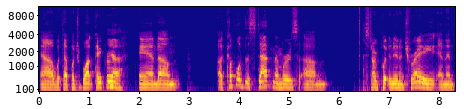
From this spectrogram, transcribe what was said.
uh, with that butcher block paper. Yeah. And um, a couple of the staff members um, started putting it in a tray, and then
